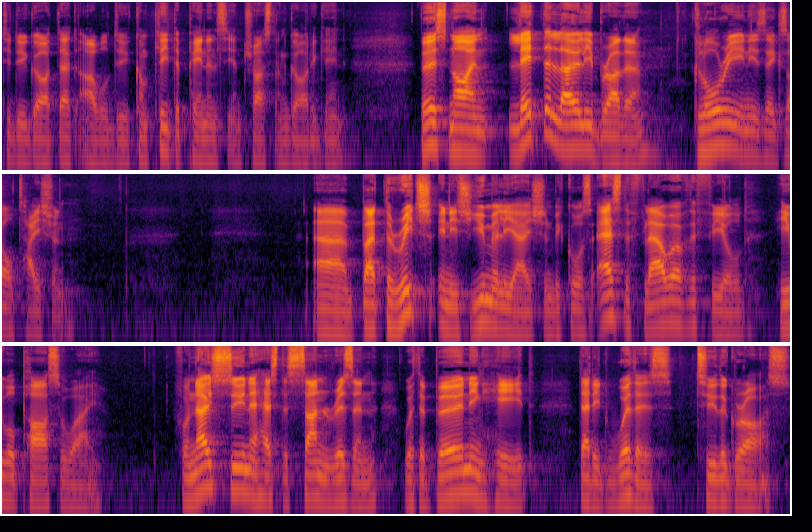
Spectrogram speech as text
to do, God, that I will do. Complete dependency and trust on God again. Verse 9 Let the lowly brother glory in his exaltation uh, but the rich in his humiliation, because as the flower of the field, he will pass away. For no sooner has the sun risen with a burning heat that it withers to the grass.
